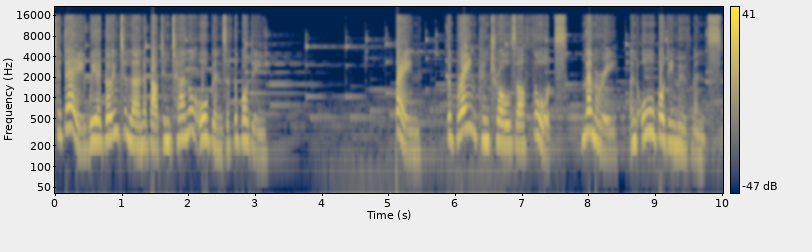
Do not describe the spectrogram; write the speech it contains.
Today we are going to learn about internal organs of the body. Brain. The brain controls our thoughts, memory, and all body movements.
